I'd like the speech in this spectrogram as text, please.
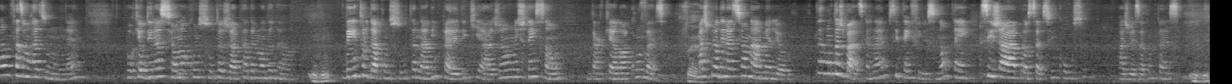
Vamos fazer um resumo, né? Porque eu direciono a consulta já para a demanda dela. Uhum. Dentro da consulta, nada impede que haja uma extensão daquela conversa. Certo. Mas para direcionar melhor, perguntas básicas, né? Se tem filho, se não tem, se já há processo em curso, às vezes acontece. Uhum.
